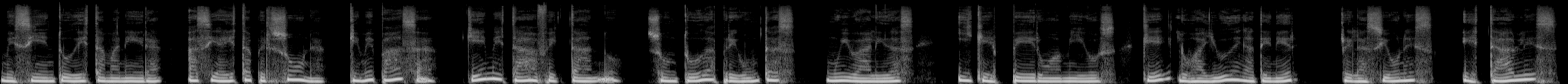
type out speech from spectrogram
me siento de esta manera hacia esta persona? ¿Qué me pasa? ¿Qué me está afectando? Son todas preguntas muy válidas y que espero, amigos, que los ayuden a tener relaciones estables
